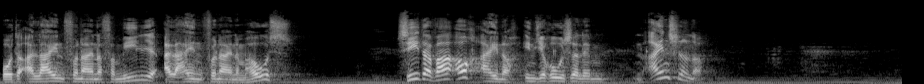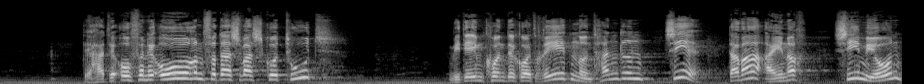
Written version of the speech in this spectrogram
Oder allein von einer Familie, allein von einem Haus. Sieh, da war auch einer in Jerusalem, ein Einzelner. Der hatte offene Ohren für das, was Gott tut. Mit dem konnte Gott reden und handeln. Siehe, da war einer, Simeon,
